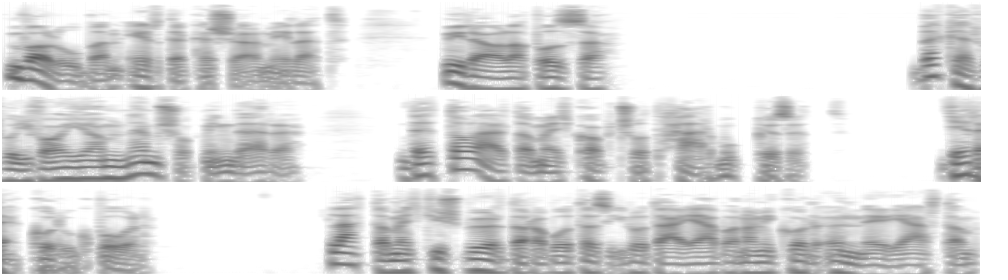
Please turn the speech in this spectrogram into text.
Valóban érdekes elmélet. Mire alapozza? Be kell, hogy valljam, nem sok mindenre, de találtam egy kapcsot hármuk között. Gyerekkorukból. Láttam egy kis bőrdarabot az irodájában, amikor önnél jártam.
